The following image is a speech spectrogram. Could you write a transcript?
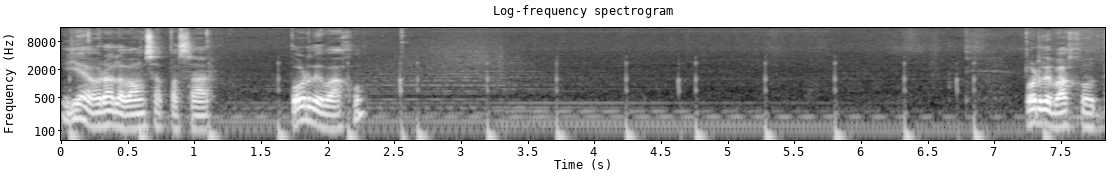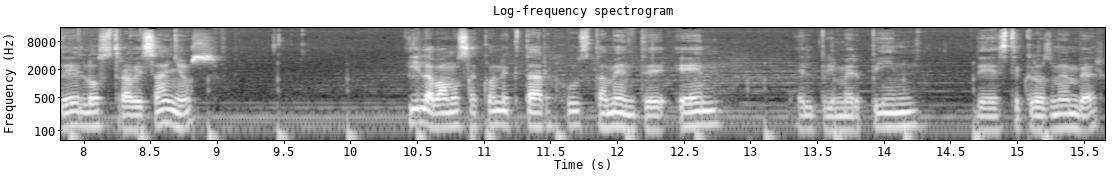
Y ahora la vamos a pasar por debajo por debajo de los travesaños y la vamos a conectar justamente en el primer pin de este crossmember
